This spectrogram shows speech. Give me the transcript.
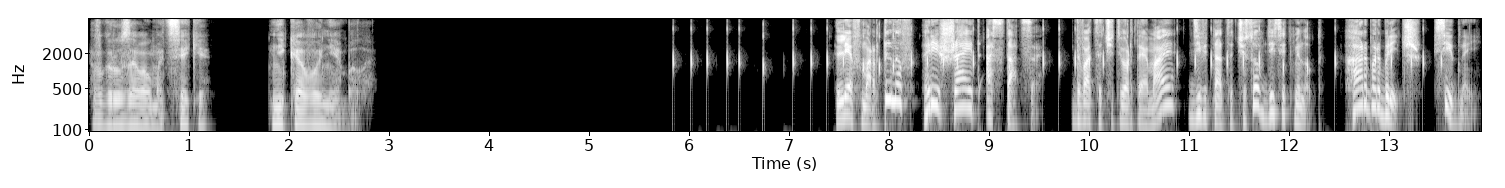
В грузовом отсеке никого не было. Лев Мартынов решает остаться. 24 мая, 19 часов 10 минут. Харбор-Бридж, Сидней.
